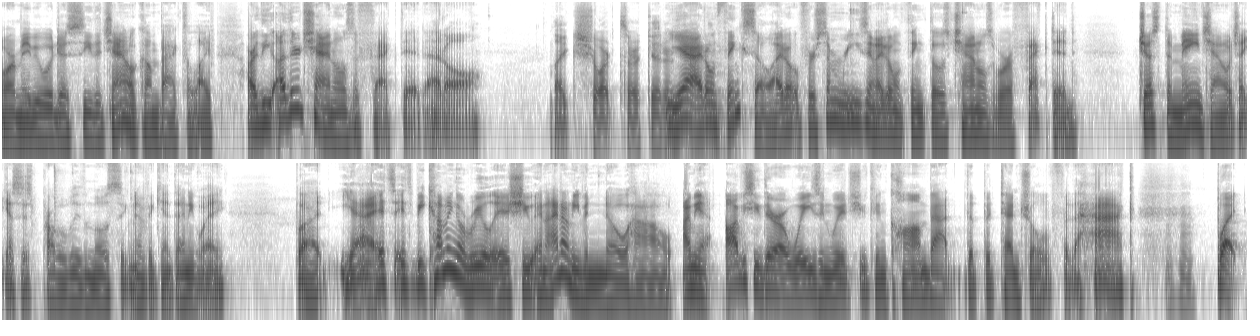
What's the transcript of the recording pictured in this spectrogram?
or maybe we'll just see the channel come back to life. Are the other channels affected at all? Like short circuit or Yeah, I don't think so. I don't. For some reason, I don't think those channels were affected. Just the main channel, which I guess is probably the most significant anyway. But yeah, it's it's becoming a real issue, and I don't even know how. I mean, obviously there are ways in which you can combat the potential for the hack, mm-hmm. but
